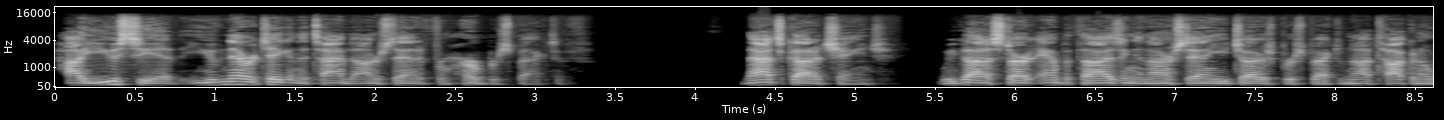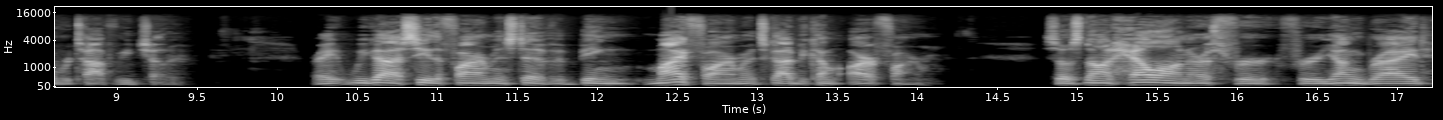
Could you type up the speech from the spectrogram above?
how you see it. You've never taken the time to understand it from her perspective. That's got to change. We got to start empathizing and understanding each other's perspective not talking over top of each other right? We got to see the farm instead of it being my farm it's got to become our farm. So it's not hell on earth for for a young bride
